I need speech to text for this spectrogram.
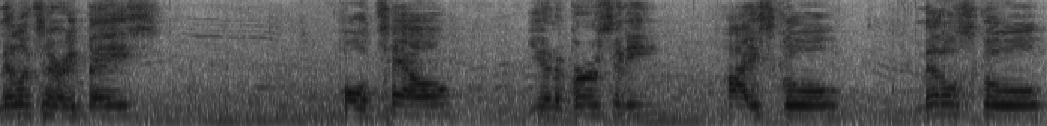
military base, hotel, university, high school, middle school,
